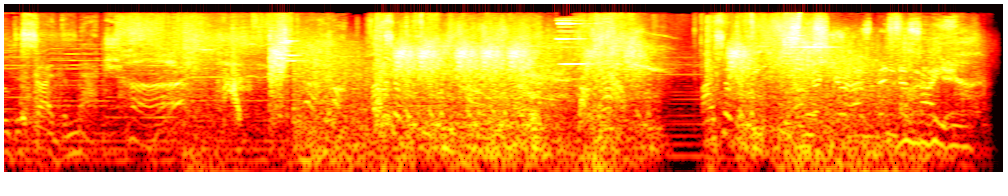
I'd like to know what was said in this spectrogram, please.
will decide the match. I shall defeat you. Now, I shall defeat you. Victor has been decided.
